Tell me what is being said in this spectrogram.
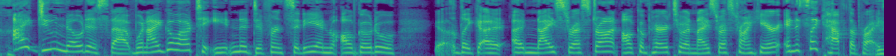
I do notice that when I go out to eat in a different city and I'll go to uh, like a, a nice restaurant, I'll compare it to a nice restaurant here, and it's like half the price.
